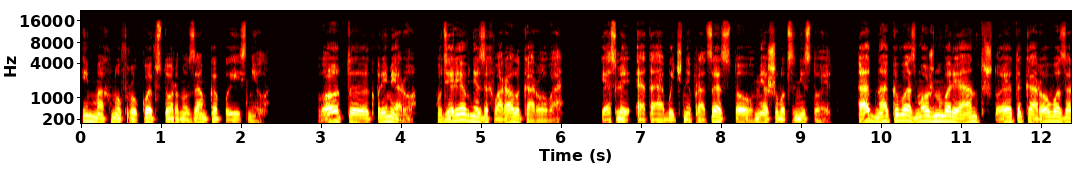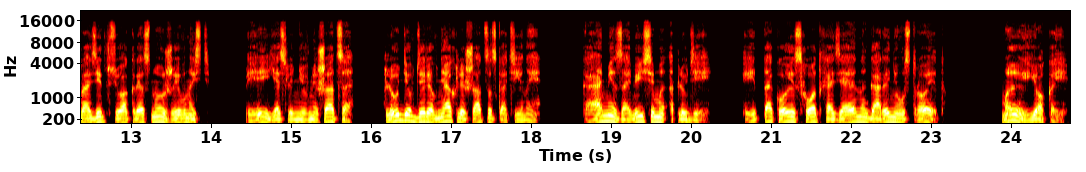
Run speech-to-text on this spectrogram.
и, махнув рукой в сторону замка, пояснил. «Вот, э, к примеру, в деревне захворала корова. Если это обычный процесс, то вмешиваться не стоит. Однако возможен вариант, что эта корова заразит всю окрестную живность. И если не вмешаться, люди в деревнях лишатся скотины. Ками зависимы от людей. И такой исход хозяина горы не устроит. Мы, Йокой,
